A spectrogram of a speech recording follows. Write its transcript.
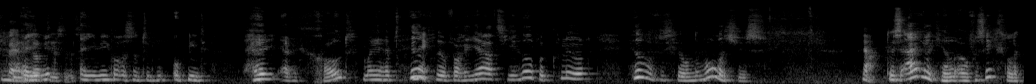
Nee, En, je, dat win- is het. en je winkel is natuurlijk ook niet heel erg groot, maar je hebt heel Nee. veel variatie, heel veel kleur, heel veel verschillende wolletjes. Ja. Dus eigenlijk heel overzichtelijk.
